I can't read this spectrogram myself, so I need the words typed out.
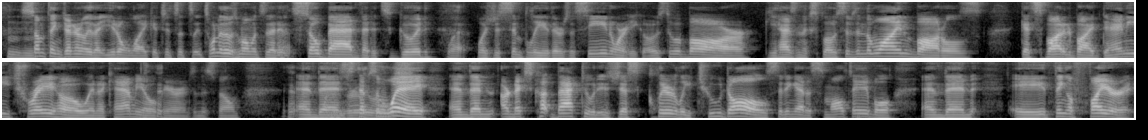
Mm-hmm. something generally that you don't like. It's, it's it's it's one of those moments that it's so bad that it's good. What? Was just simply there's a scene where he goes to a bar, he has an explosives in the wine bottles, gets spotted by Danny Trejo in a cameo appearance in this film, and then steps away. And then our next cut back to it is just clearly two dolls sitting at a small table, and then a thing of fire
